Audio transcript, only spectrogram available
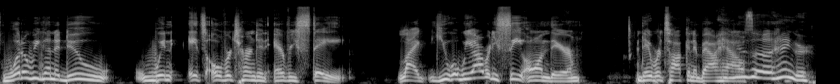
what are we going to do when it's overturned in every state? Like you, we already see on there. They were talking about how Here's a hanger.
